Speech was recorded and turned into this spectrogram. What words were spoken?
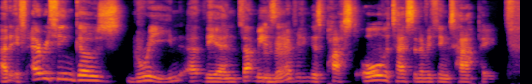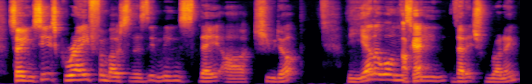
And if everything goes green at the end, that means that Mhm. everything has passed all the tests and everything's happy. So you can see it's grey for most of those. It means they are queued up. The yellow ones Okay. mean that it's running.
